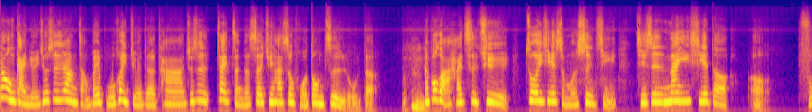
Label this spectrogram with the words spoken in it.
那种感觉就是让长辈不会觉得他就是在整个社区他是活动自如的。嗯，那不管他是去做一些什么事情，其实那一些的呃服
